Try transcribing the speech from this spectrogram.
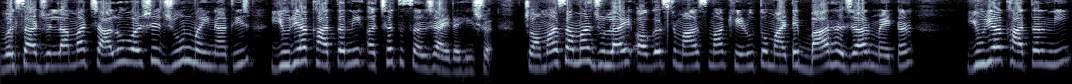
વલસાડ જિલ્લામાં ચાલુ વર્ષે જૂન મહિનાથી જ યુરિયા ખાતરની અછત સર્જાઈ રહી છે. ચોમાસામાં જુલાઈ ઓગસ્ટ માસમાં ખેડૂતો માટે બાર હજાર મેટન યુરિયા ખાતરની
